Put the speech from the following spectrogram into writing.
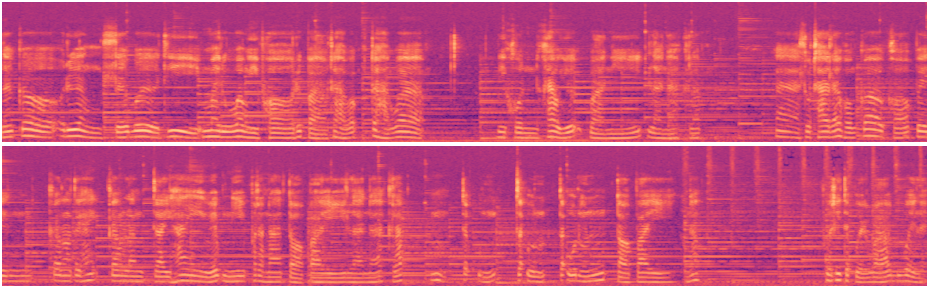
แล้วก็เรื่องเซิร์ฟเวอร์ที่ไม่รู้ว่ามีพอหรือเปล่า ถ้าหากว่าถ้าหากว่ามีคนเข้าเยอะกว่านี้ล่ะนะครับ สุดท้ายแล้วผมก็ขอเป็นกำลังใจให้กำลังใจให้เว็บนี้พัฒนาต่อไปล่ะนะครับจะอุ่นจะอุ่นจะอุ่นหนุนต่อไปนะเพื่อที่จะเปิดว้าวด้วยแหละ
